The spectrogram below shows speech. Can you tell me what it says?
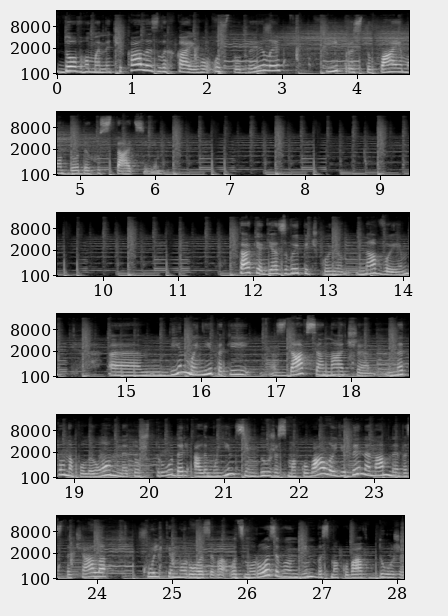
Довго ми не чекали, злегка його остудили і приступаємо до дегустації. Так як я з випічкою на ви, е, він мені такий здався, наче не то Наполеон, не то штрудель, але моїм всім дуже смакувало. Єдине, нам не вистачало кульки морозива. От з морозивом він би смакував дуже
